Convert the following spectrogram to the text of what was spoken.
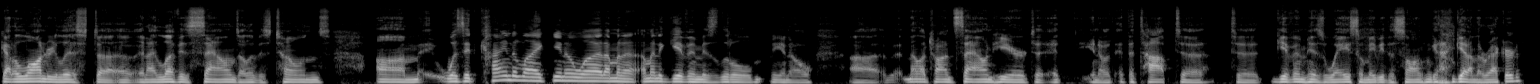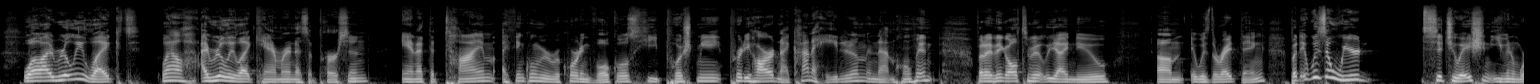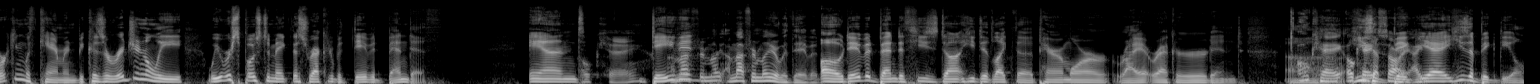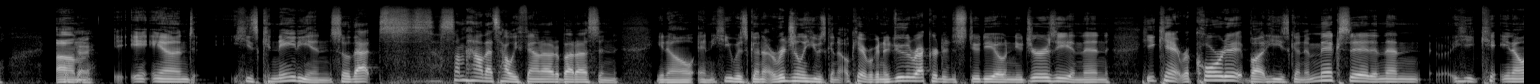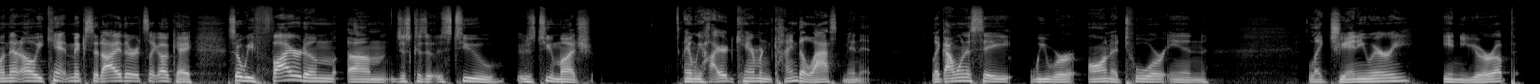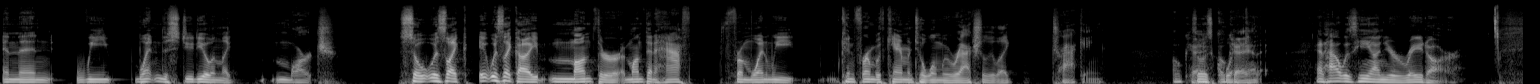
got a laundry list, uh, and I love his sounds. I love his tones. Um, was it kind of like you know what I'm gonna I'm gonna give him his little you know uh, mellotron sound here to at, you know at the top to to give him his way so maybe the song can get, on the record. Well, I really liked. Well, I really like Cameron as a person. And at the time, I think when we were recording vocals, he pushed me pretty hard, and I kind of hated him in that moment. But I think ultimately, I knew um, it was the right thing. But it was a weird situation, even working with Cameron, because originally we were supposed to make this record with David Bendeth, and Okay, I'm not David- familiar. I'm not familiar with David. Oh, David Bendeth, he's done. He did like the Paramore Riot record, and uh, Okay, okay, he's a sorry, big, I- yeah, he's a big deal. Um, Okay. and he's Canadian, so that's somehow that's how he found out about us, and you know, and he was gonna originally he was gonna okay, we're gonna do the record at a studio in New Jersey, and then he can't record it, but he's gonna mix it, and then he can't, you know, and then oh, he can't mix it either. It's like okay, so we fired him um, just because it was too it was too much and we hired Cameron kind of last minute. Like I want to say we were on a tour in like January in Europe and then we went in the studio in like March. So it was like it was like a month or a month and a half from when we confirmed with Cameron till when we were actually like tracking. okay, so it's quick. okay. And, and how was he on your radar?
